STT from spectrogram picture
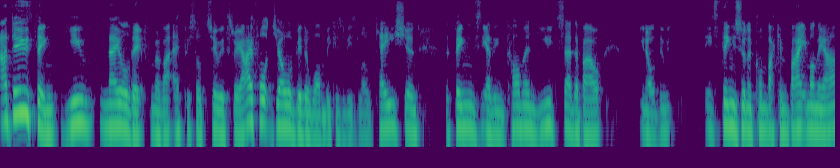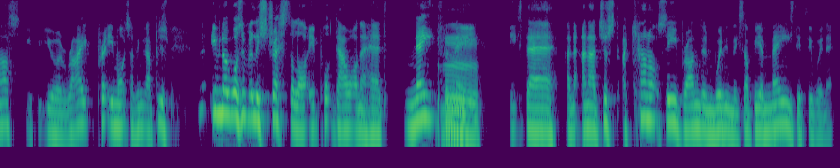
I do think you nailed it from about episode two or three. I thought Joe would be the one because of his location, the things he had in common. You'd said about, you know, the, these things going to come back and bite him on the ass. You, you were right, pretty much. I think that just, even though it wasn't really stressed a lot, it put doubt on her head. Nate, for me, it's there, and and I just I cannot see Brandon winning this. I'd be amazed if they win it.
